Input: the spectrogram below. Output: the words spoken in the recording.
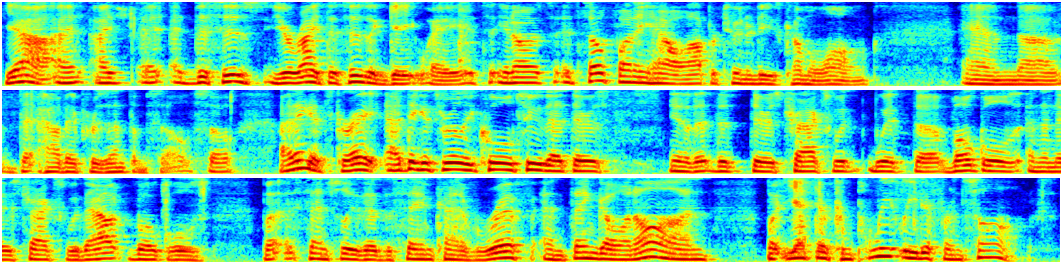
Yeah, I, I, I, this is. You're right. This is a gateway. It's you know, it's it's so funny how opportunities come along, and uh, that how they present themselves. So I think it's great. I think it's really cool too that there's, you know, that the, there's tracks with with uh, vocals, and then there's tracks without vocals, but essentially they're the same kind of riff and thing going on, but yet they're completely different songs.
